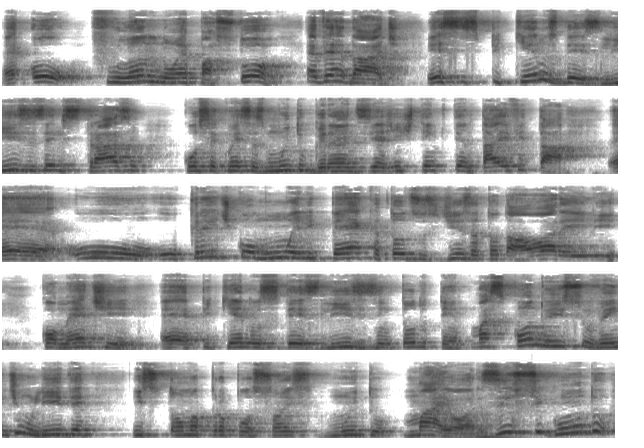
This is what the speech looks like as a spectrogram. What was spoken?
É, ou Fulano não é pastor? É verdade. Esses pequenos deslizes eles trazem consequências muito grandes e a gente tem que tentar evitar. É, o, o crente comum ele peca todos os dias, a toda hora, ele comete é, pequenos deslizes em todo tempo, mas quando isso vem de um líder, isso toma proporções muito maiores. E o segundo,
